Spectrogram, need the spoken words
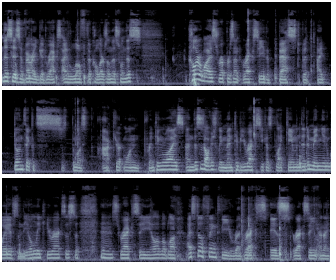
this is a very good Rex. I love the colors on this one. This, color-wise, represent Rexy the best, but I don't think it's the most accurate one printing-wise. And this is obviously meant to be Rexy because like came in the Dominion waves and the only T-Rex is, is Rexy, blah, blah, blah. I still think the Red Rex is Rexy, and I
